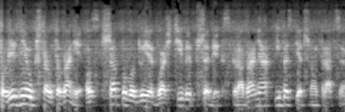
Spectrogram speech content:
Odpowiednie ukształtowanie ostrza powoduje właściwy przebieg skrawania i bezpieczną pracę.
